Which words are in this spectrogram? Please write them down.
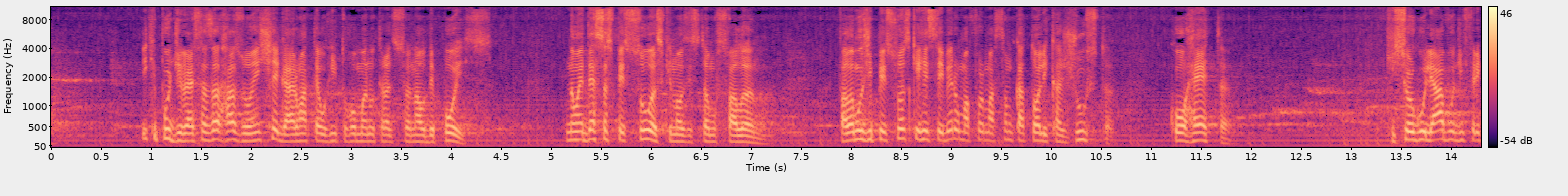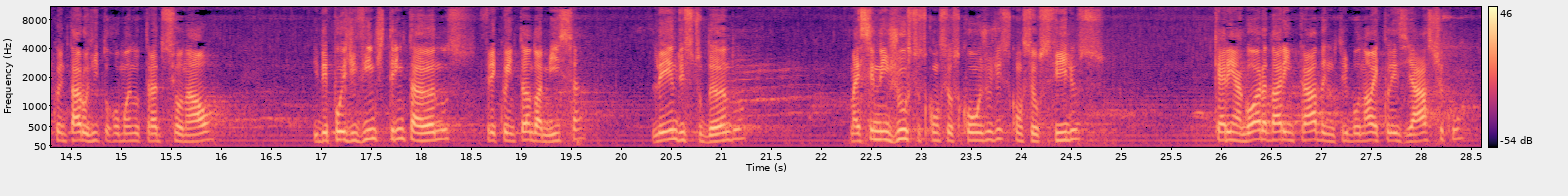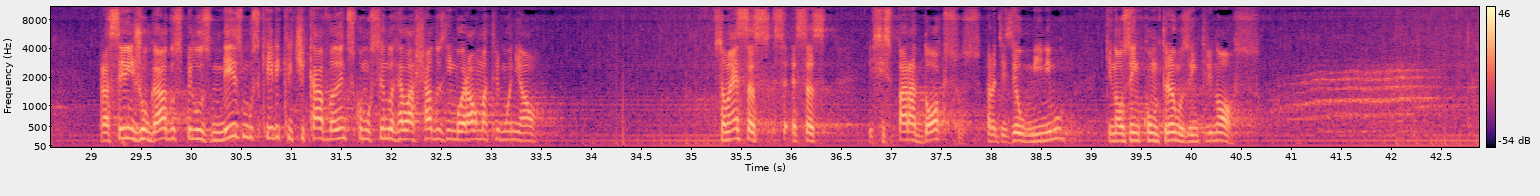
e que por diversas razões chegaram até o rito romano tradicional depois. Não é dessas pessoas que nós estamos falando. Falamos de pessoas que receberam uma formação católica justa, correta, que se orgulhavam de frequentar o rito romano tradicional e depois de 20, 30 anos frequentando a missa, lendo e estudando, mas sendo injustos com seus cônjuges, com seus filhos, querem agora dar entrada no tribunal eclesiástico para serem julgados pelos mesmos que ele criticava antes como sendo relaxados em moral matrimonial. São essas, essas, esses paradoxos, para dizer o mínimo, que nós encontramos entre nós.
